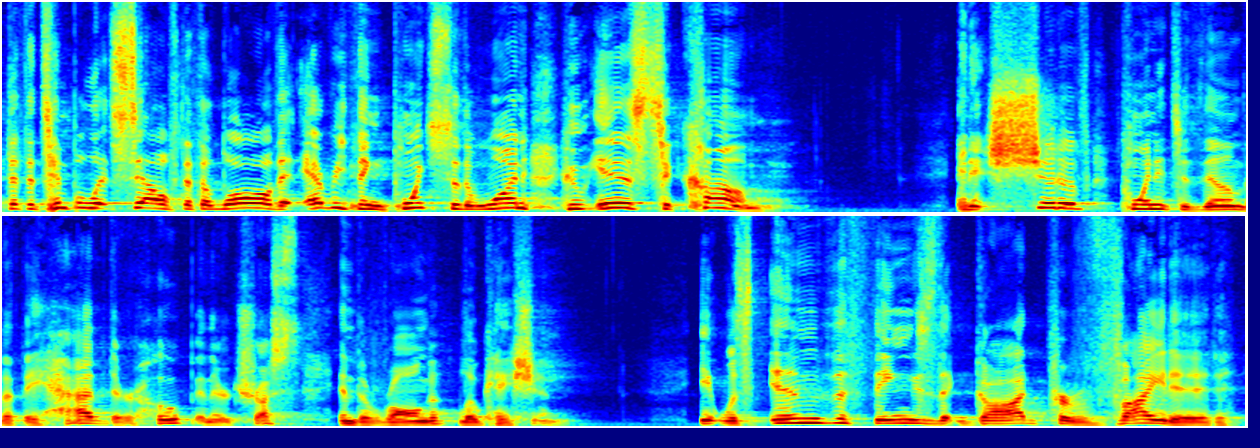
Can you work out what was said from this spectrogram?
that the temple itself, that the law, that everything points to the one who is to come. And it should have pointed to them that they had their hope and their trust in the wrong location. It was in the things that God provided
